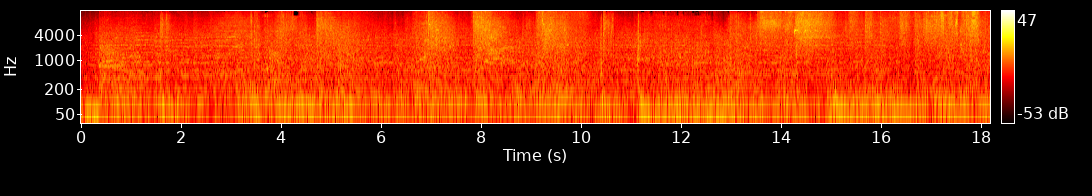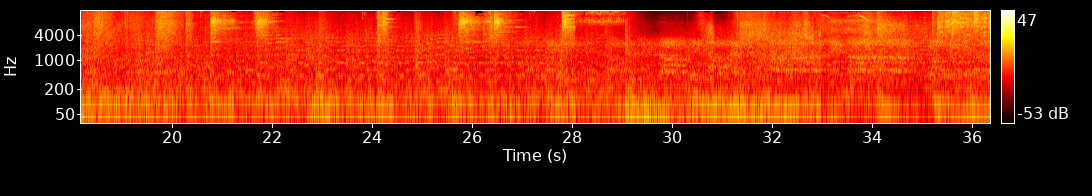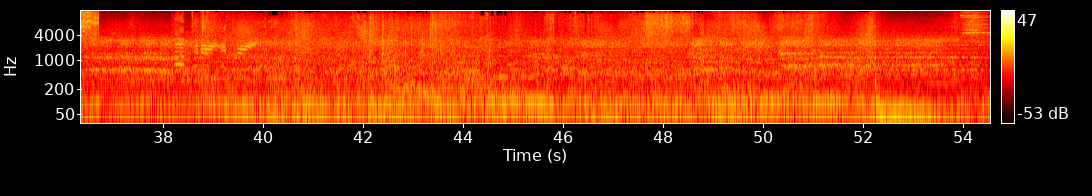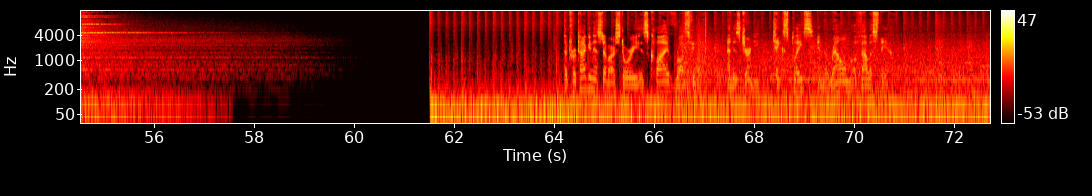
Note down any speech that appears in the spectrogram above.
The protagonist of our story is Clive Rosfield, and his journey takes place in the realm of Valisthea.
